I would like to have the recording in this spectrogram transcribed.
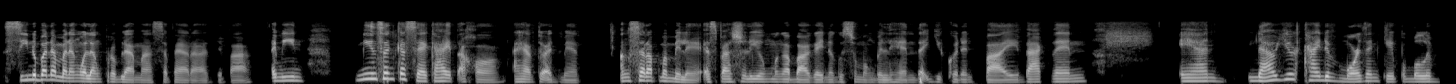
sino ba naman ang walang problema sa pera, 'di ba? I mean, minsan kasi kahit ako, I have to admit, ang sarap mamili, especially yung mga bagay na gusto mong bilhin that you couldn't buy back then. And now you're kind of more than capable of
